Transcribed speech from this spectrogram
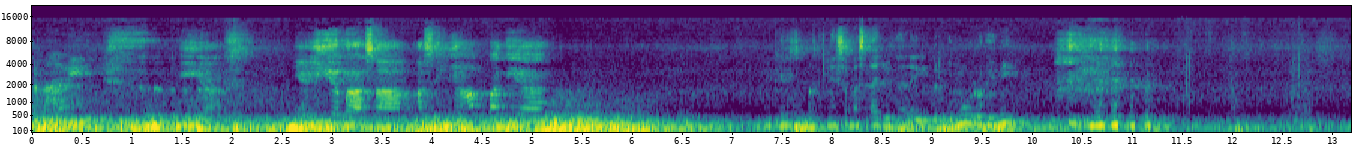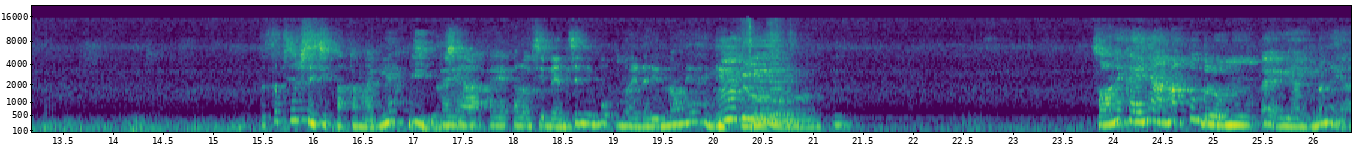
kenali. Iya. Ya iya bahasa kasihnya apa dia tetap sih harus diciptakan lagi ya Iya sih. kayak kayak kalau isi bensin ibu mulai dari nol ya gitu Mm-mm. soalnya kayaknya anak tuh belum eh ya gimana ya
